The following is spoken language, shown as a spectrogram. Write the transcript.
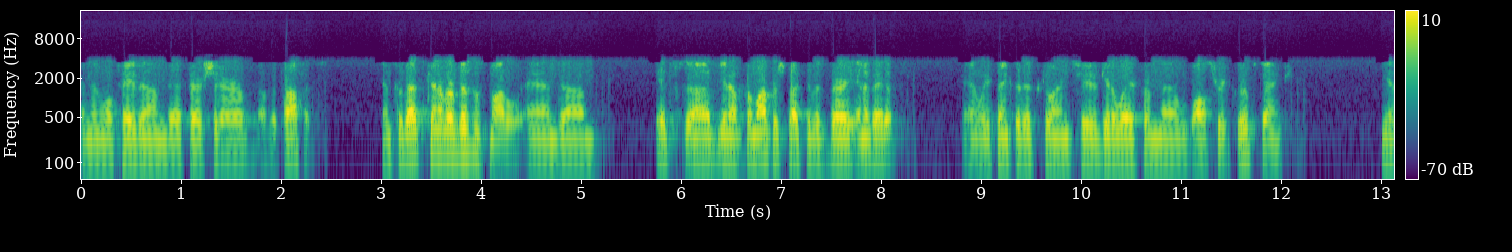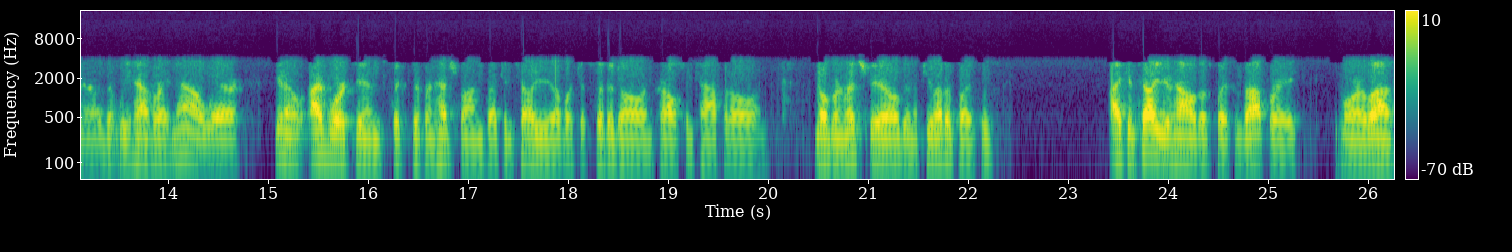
and then we'll pay them their fair share of, of the profits. And so that's kind of our business model. And um, it's uh, you know from our perspective, it's very innovative, and we think that it's going to get away from the Wall Street groupthink, you know, that we have right now, where you know I've worked in six different hedge funds. I can tell you, I've worked at Citadel and Carlson Capital and Millburn Ridgefield and a few other places. I can tell you how those places operate, more or less,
